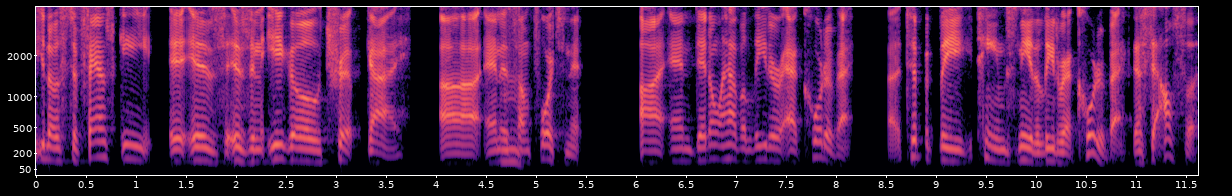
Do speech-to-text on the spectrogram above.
you know, Stefanski is is an ego trip guy, uh, and it's mm. unfortunate. Uh, and they don't have a leader at quarterback. Uh, typically, teams need a leader at quarterback. That's the alpha.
